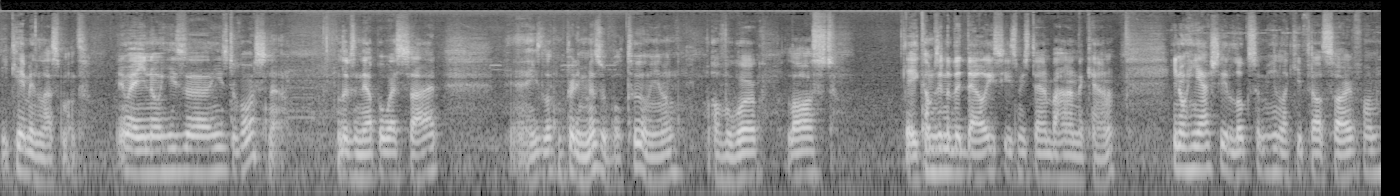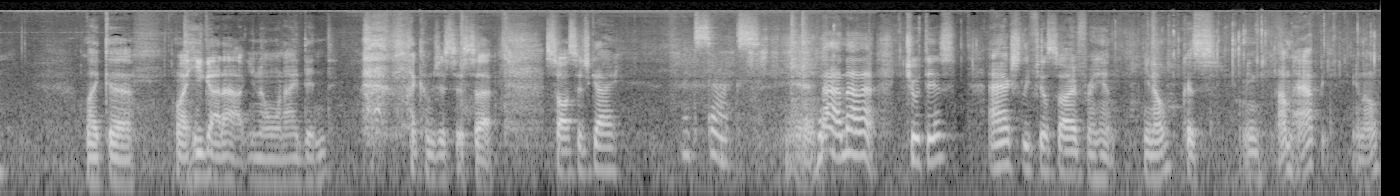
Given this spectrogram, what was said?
He came in last month. Anyway, you know, he's, uh, he's divorced now. Lives in the Upper West Side. Yeah, he's looking pretty miserable, too, you know? Overworked, lost. Yeah, he comes into the deli, sees me standing behind the counter. You know, he actually looks at me like he felt sorry for me. Like, uh, well, he got out, you know, when I didn't. like I'm just this, uh, sausage guy. That sucks. Yeah, nah, nah, nah. Truth is, I actually feel sorry for him, you know? Because, I mean, I'm happy, you know?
